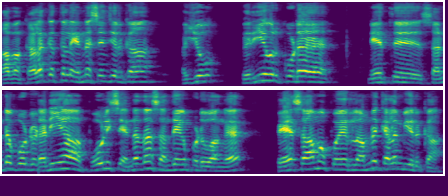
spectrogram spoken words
அவன் கலக்கத்துல என்ன செஞ்சிருக்கான்? ஐயோ பெரியவர் கூட நேத்து சண்டை போட்டு தனியா போலீஸ் என்னதான் சந்தேகப்படுவாங்க? பேசாம போயிடலாம்னு கிளம்பி இருக்கான்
